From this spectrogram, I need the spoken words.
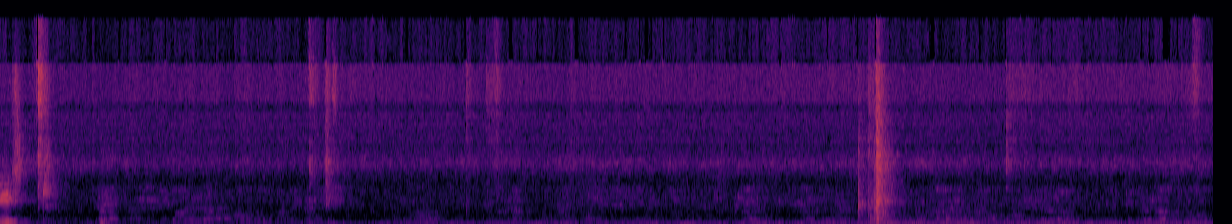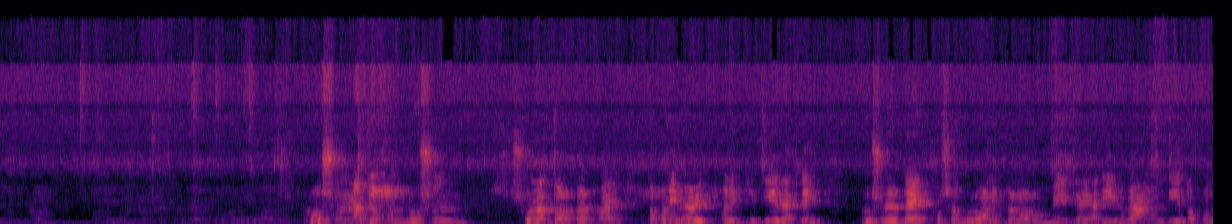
বেস্ট রসুন না, যখন রসুন ছোলার দরকার হয়, তখন এইভাবে একটুখানি ভিজিয়ে রাখলেই রসুনের গায়ের খোসাগুলো অনেকটা নরম হয়ে যায়। আর এইভাবে আঙুল দিয়ে তখন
